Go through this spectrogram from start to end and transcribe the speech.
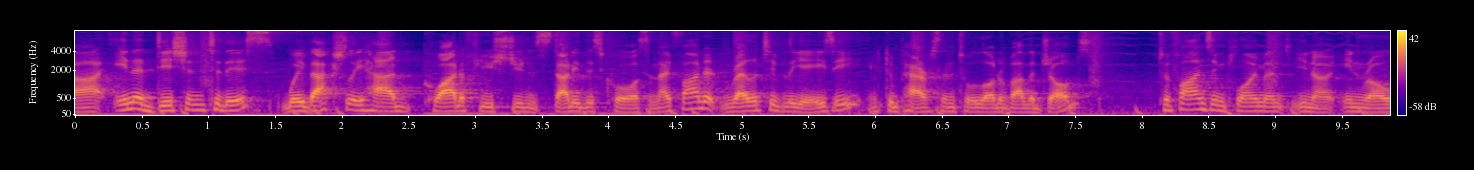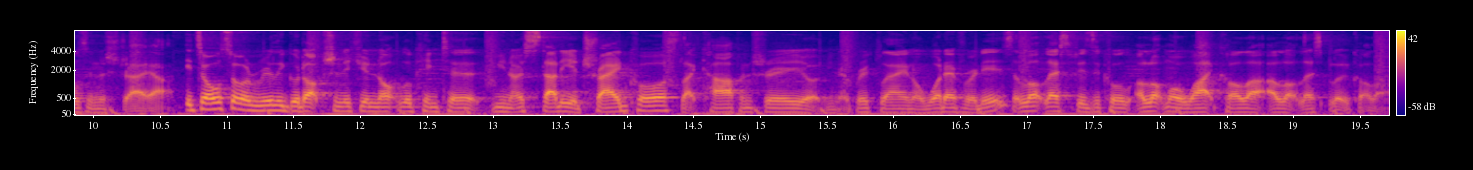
Uh, in addition to this, we've actually had quite a few students study this course and they find it relatively easy in comparison to a lot of other jobs to find employment, you know, in roles in Australia. It's also a really good option if you're not looking to, you know, study a trade course like carpentry or, you know, bricklaying or whatever it is. A lot less physical, a lot more white collar, a lot less blue collar.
